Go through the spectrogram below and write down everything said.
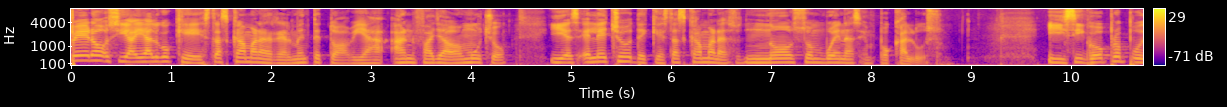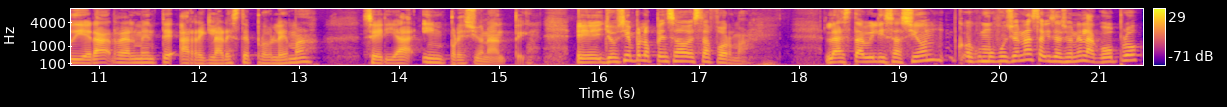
Pero si hay algo que estas cámaras realmente todavía han fallado mucho y es el hecho de que estas cámaras no son buenas en poca luz. Y si GoPro pudiera realmente arreglar este problema, sería impresionante. Eh, yo siempre lo he pensado de esta forma. La estabilización, como funciona la estabilización en la GoPro,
